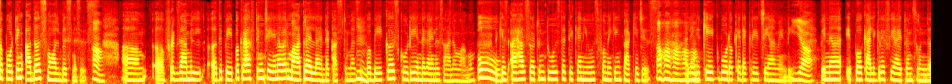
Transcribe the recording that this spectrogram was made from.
supporting other small businesses for example ഇത് പേപ്പർ ക്രാഫ്റ്റിംഗ് ചെയ്യുന്നവർ മാത്രമല്ല എന്റെ കസ്റ്റമേഴ്സ് ഇപ്പോൾ ബേക്കേഴ്സ് കൂടി എന്റെ കയ്യിൽ നിന്ന് സാധനം വാങ്ങും. Because I have certain tools that they can use for making packages. അല്ലെങ്കിൽ കേക്ക് ബോർഡ് ഒക്കെ ഡെക്കറേറ്റ് ചെയ്യാൻ വേണ്ടി. പിന്നെ ഇപ്പോ കാലിഗ്രഫി ഐറ്റംസ് ഉണ്ട്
